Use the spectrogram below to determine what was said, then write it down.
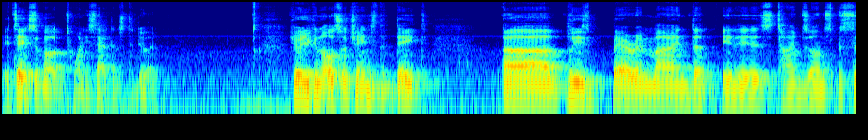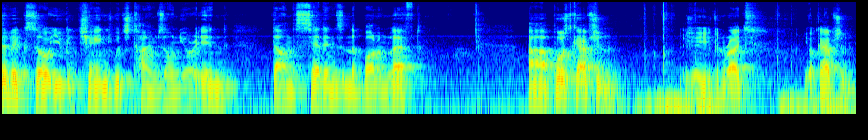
It takes about 20 seconds to do it. Here you can also change the date. Uh, please bear in mind that it is time zone specific, so you can change which time zone you're in down the settings in the bottom left. Uh, post caption. Here you can write your caption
